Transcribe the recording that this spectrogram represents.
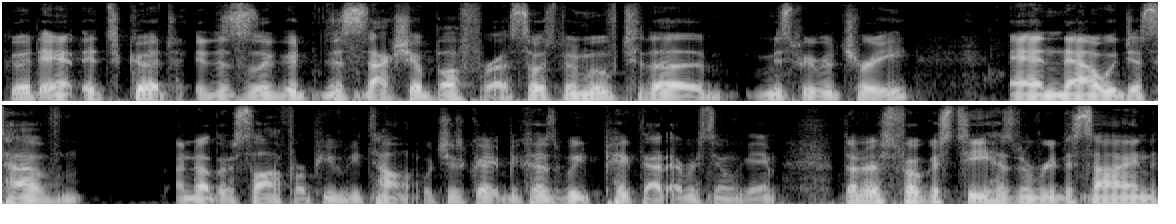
good. And it's good. This is a good, this is actually a buff for us. So it's been moved to the Mistweaver tree. And now we just have another slot for PvP talent, which is great because we pick that every single game. Thunder's Focus Tea has been redesigned.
